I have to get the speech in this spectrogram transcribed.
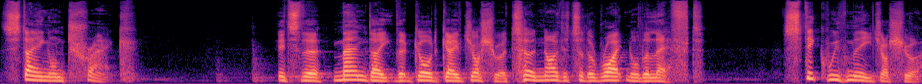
staying on track. It's the mandate that God gave Joshua turn neither to the right nor the left. Stick with me, Joshua.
